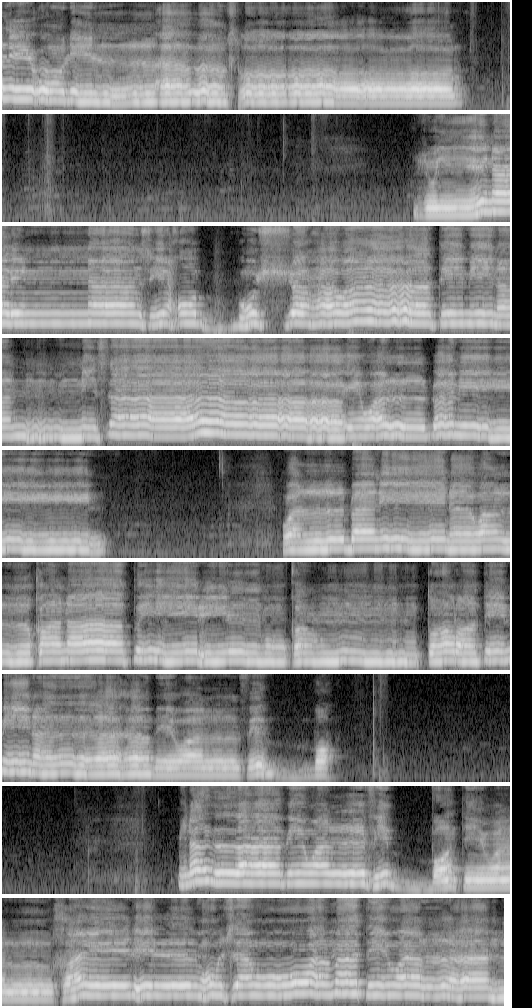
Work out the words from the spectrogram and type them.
لأولي الأبصار. زين للناس حب الشهوات من النساء والبنين. والبنين والقناطير المقنطرة من الذهب والفضة. من الذهب والفضة والخيل المسومة والأنعام.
